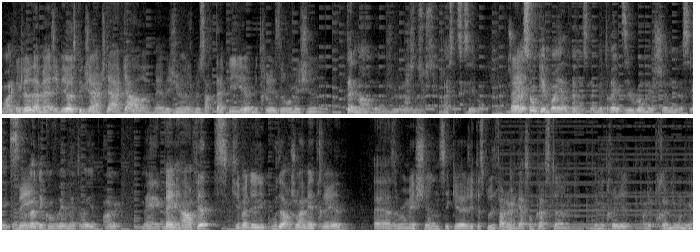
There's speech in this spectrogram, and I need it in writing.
Ouais. Fait que là, la GBA SP que j'ai acheté à Carl, mais, je, me suis retapé euh, Metroid Zero Mission. Tellement bon jeu. Ah, c'est que c'est bon. J'ai ben, ça au Game Boy Advance, là, Metroid Zero Mission, c'est comme redécouvrir Metroid 1. Mais ben, en fait, ce qui m'a donné le goût de rejoindre Metroid euh, Zero Mission, c'est que j'étais supposé faire une version custom de Metroid, le premier au NES.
